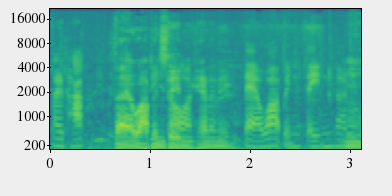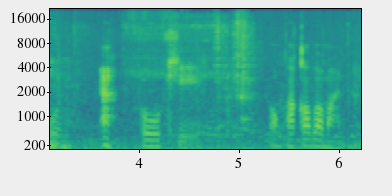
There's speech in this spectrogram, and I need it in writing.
ไปพัก แต่ว่าเป็นเต็นรีท์สอร์ทแค่นั้นเอง แต่ว่าเป็นเต็นท์ค่ะอืทุกมคนอะ โอเค ห้องพักก็ประมาณนี้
